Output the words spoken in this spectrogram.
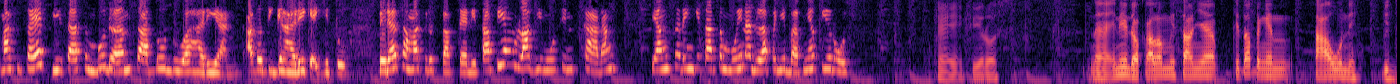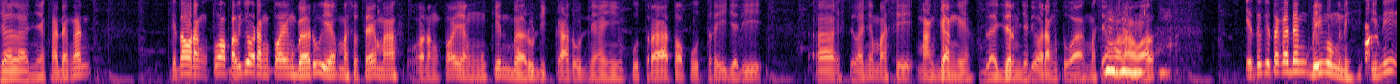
Maksud saya bisa sembuh dalam satu dua harian atau tiga hari kayak gitu. Beda sama virus bakteri. Tapi yang lagi musim sekarang yang sering kita temuin adalah penyebabnya virus. Oke, virus. Nah, ini dok, kalau misalnya kita pengen tahu nih gejalanya, kadang kan kita orang tua, apalagi orang tua yang baru ya, maksud saya maaf, orang tua yang mungkin baru dikaruniai putra atau putri, jadi eh, istilahnya masih magang ya, belajar menjadi orang tua, masih awal-awal. Itu kita kadang bingung nih, ini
